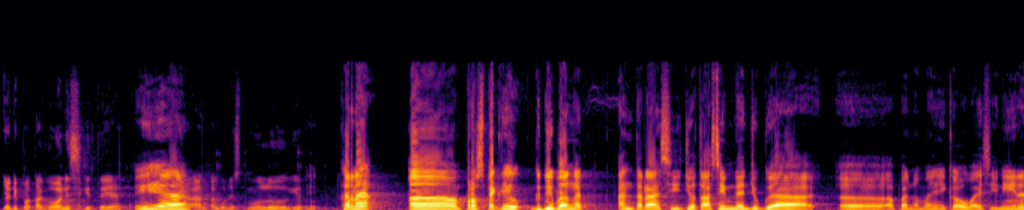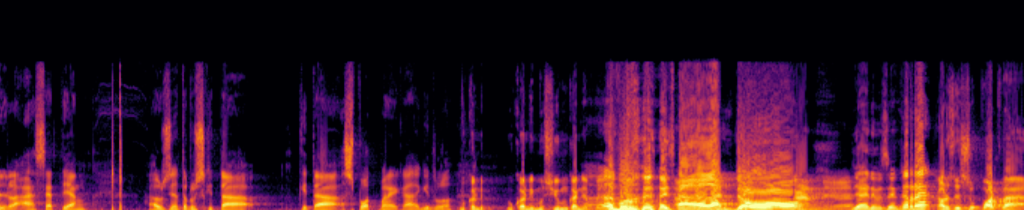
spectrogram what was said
jadi protagonis gitu ya. Iya. Ya, antagonis mulu gitu. Karena eh, prospeknya gede banget antara si Joe Taslim dan juga eh, apa namanya Iko Uwais ini Hmm. adalah aset yang harusnya terus kita kita spot mereka gitu loh. Bukan di, bukan dimuseumkan ya, Pak. ya? Eh, bu, jangan dong. Bukan, ya. Jangan dimusuhin karena Harus disupport, Pak.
